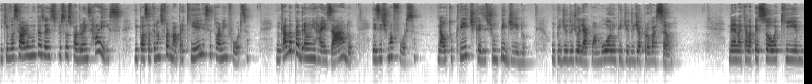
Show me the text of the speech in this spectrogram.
e que você olhe muitas vezes para os seus padrões raiz e possa transformar para que eles se tornem força. Em cada padrão enraizado existe uma força. Na autocrítica existe um pedido, um pedido de olhar com amor, um pedido de aprovação né? Naquela pessoa que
